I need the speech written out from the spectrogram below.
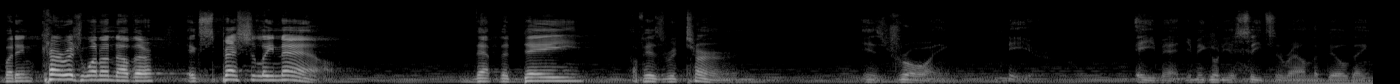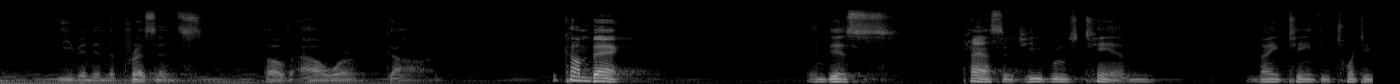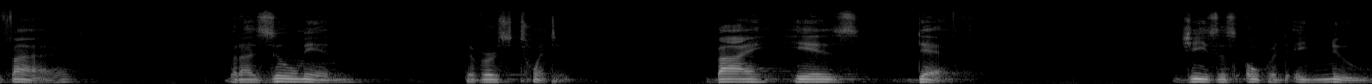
But encourage one another, especially now that the day of his return is drawing. Amen. You may go to your seats around the building, even in the presence of our God. We come back in this passage, Hebrews 10 19 through 25, but I zoom in to verse 20. By his death, Jesus opened a new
